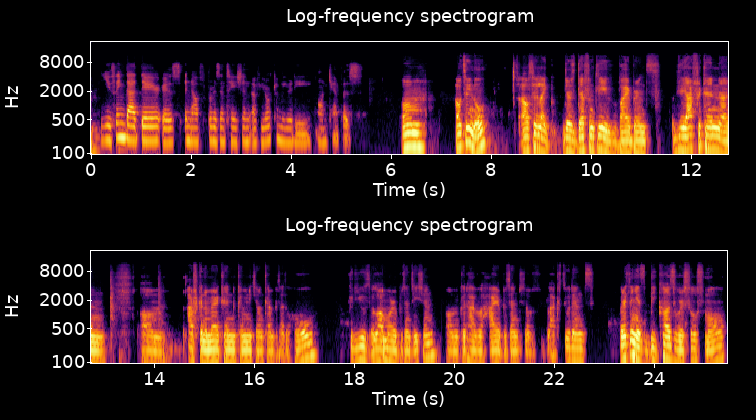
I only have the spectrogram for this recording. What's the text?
Mm-hmm. You think that there is enough representation of your community on campus? Um, I would say no. I would say like there's definitely vibrance. The African and um African American community on campus as a whole could use a lot more representation. Um, we could have a higher percentage of Black students. But the thing is, because we're so small,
